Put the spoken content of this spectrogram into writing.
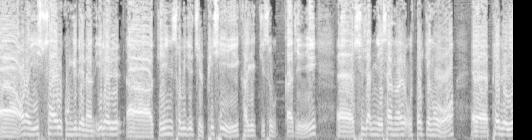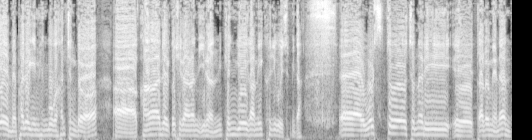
아, 오늘 24일 공개되는 1일 아, 개인 소비지출 PCE 가격지수까지 에, 시장 예상을 웃돌 경우 에, 패드의 매파적인 행보가 한층 더 아, 강화될 것이라는 이런 경계감이 커지고 있습니다. 에, 월스트 저널이 에, 따르면은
